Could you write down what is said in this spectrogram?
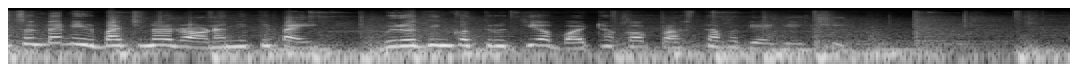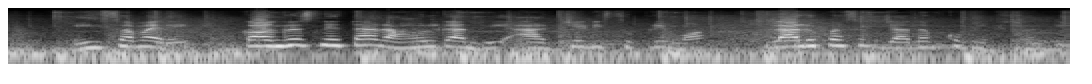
ଆସନ୍ତା ନିର୍ବାଚନ ରଣନୀତି ପାଇଁ ବିରୋଧୀଙ୍କ ତୃତୀୟ ବୈଠକ ପ୍ରସ୍ତାବ ଦିଆଯାଇଛି ଏହି ସମୟରେ କଂଗ୍ରେସ ନେତା ରାହୁଲ ଗାନ୍ଧି ଆର୍ଜେଡି ସୁପ୍ରିମୋ ଲାଲୁ ପ୍ରସାଦ ଯାଦବଙ୍କୁ ଭେଟିଛନ୍ତି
